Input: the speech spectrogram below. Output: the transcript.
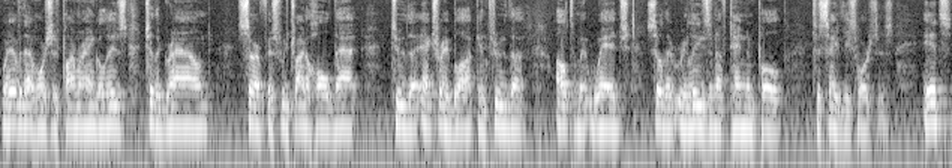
Whatever that horse's palmar angle is to the ground surface, we try to hold that to the X-ray block and through the ultimate wedge so that it relieves enough tendon pull to save these horses. It's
